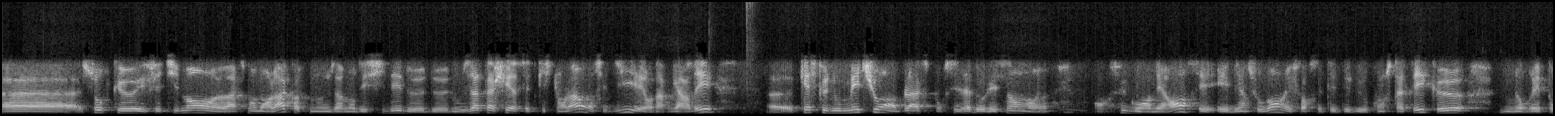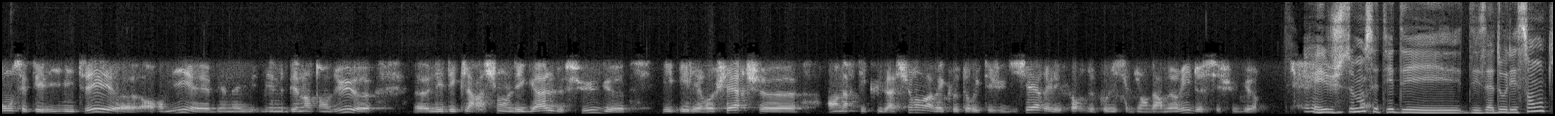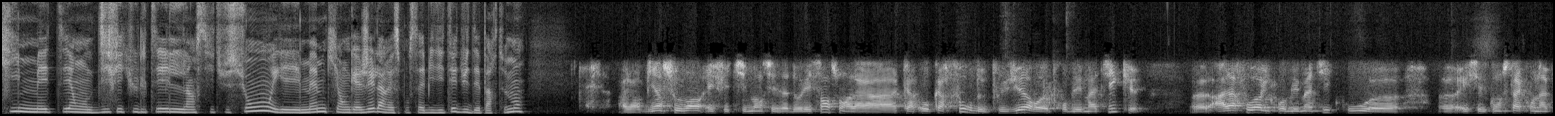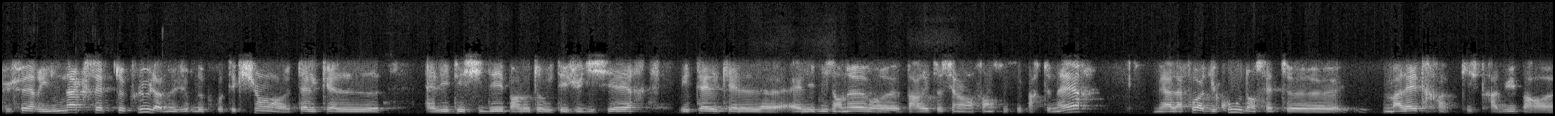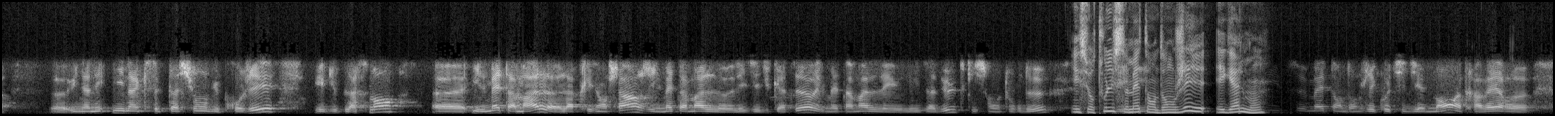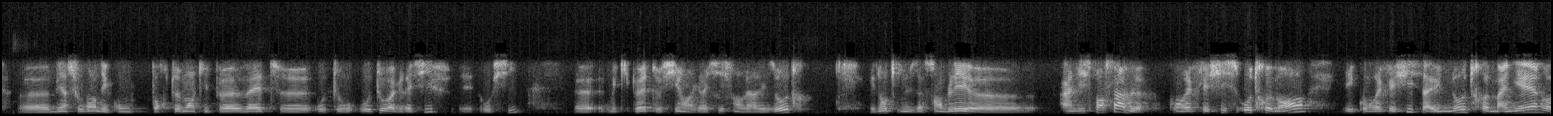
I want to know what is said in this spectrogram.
Euh, sauf que effectivement, euh, à ce moment-là, quand nous avons décidé de, de, nous attacher à cette question-là, on s'est dit et on a regardé euh, qu'est-ce que nous mettions en place pour ces adolescents euh, en fugue ou en errance, et, et bien souvent, l'effort c'était de constater que nos réponses étaient limitées, euh, hormis bien, bien, entendu les déclarations légales de fugue et, et les recherches en articulation avec l'autorité judiciaire et les forces de police et de gendarmerie de ces fugueurs. Et justement, c'était des, des, adolescents qui mettaient en difficulté l'institution et même qui engageaient la responsabilité du département. Alors bien souvent, effectivement, ces adolescents sont à la, au carrefour de plusieurs problématiques. Euh, à la fois une problématique où, euh, euh, et c'est le constat qu'on a pu faire, ils n'acceptent plus la mesure de protection telle qu'elle elle est décidée par l'autorité judiciaire et telle qu'elle elle est mise en œuvre par l'aide sociale à l'enfance et ses partenaires mais à la fois du coup dans cette euh, mal-être qui se traduit par euh, une inacceptation du projet et du placement, euh, ils mettent à mal la prise en charge, ils mettent à mal les éducateurs, ils mettent à mal les, les adultes qui sont autour d'eux. Et surtout, ils et se mettent en danger également. Ils se mettent en danger quotidiennement à travers euh, bien souvent des comportements qui peuvent être auto, auto-agressifs aussi. mais qui peut être aussi agressif envers les autres. Et donc, il nous a semblé indispensable qu'on réfléchisse autrement et qu'on réfléchisse à une autre manière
